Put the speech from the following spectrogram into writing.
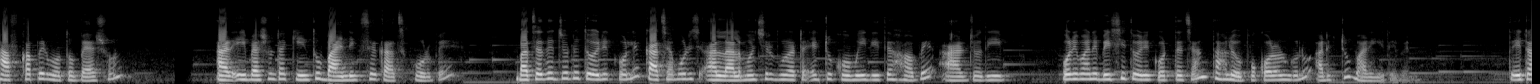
হাফ কাপের মতো বেসন। আর এই বেসনটা কিন্তু বাইন্ডিংসের কাজ করবে। বাচ্চাদের জন্য তৈরি করলে কাঁচামরিচ আর লাল মরিচের গুঁড়াটা একটু কমিয়ে দিতে হবে। আর যদি পরিমাণে বেশি তৈরি করতে চান, তাহলে উপকরণগুলো আরেকটু বাড়িয়ে দেবেন। তো এটা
